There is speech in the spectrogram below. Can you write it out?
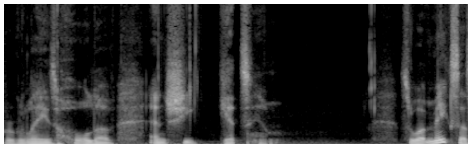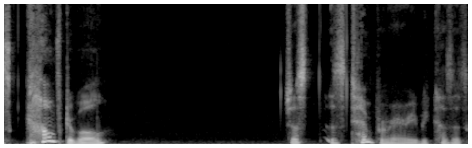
lays hold of and she gets him. So what makes us comfortable just is temporary because it's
